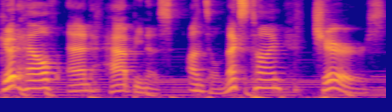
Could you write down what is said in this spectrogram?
good health, and happiness. Until next time, cheers!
